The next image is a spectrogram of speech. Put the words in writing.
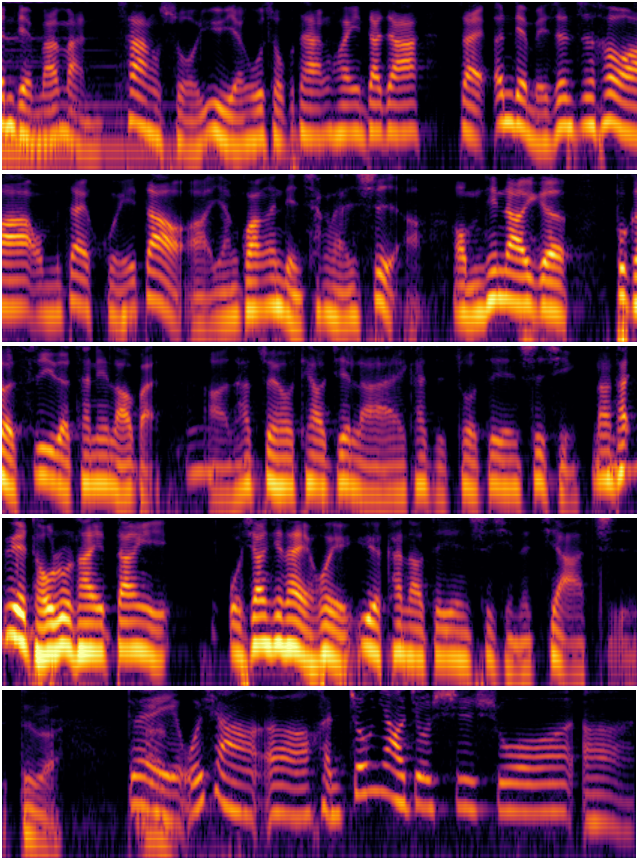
恩典满满，畅所欲言，无所不谈。欢迎大家在恩典美声之后啊，我们再回到啊阳光恩典畅谈室啊。我们听到一个不可思议的餐厅老板啊，他最后跳进来开始做这件事情。那他越投入，他当然我相信他也会越看到这件事情的价值，对吧？对，我想呃，很重要就是说呃，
